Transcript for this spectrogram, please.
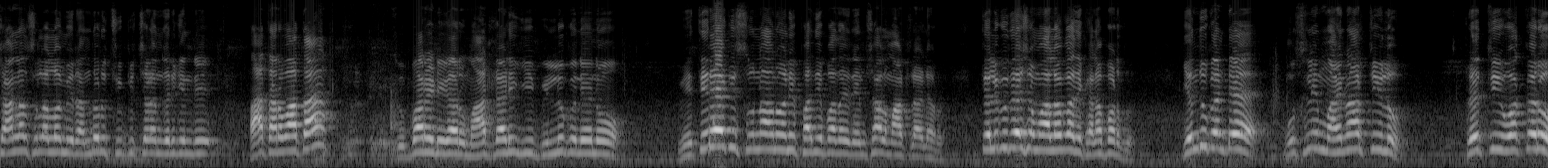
ఛానల్స్లలో మీరు అందరూ చూపించడం జరిగింది. ఆ తర్వాత సుబ్బారెడ్డి గారు మాట్లాడి ఈ బిల్లుకు నేను వ్యతిరేకిస్తున్నాను అని పది పదహైదు నిమిషాలు మాట్లాడారు. తెలుగుదేశం వాళ్ళకు అది కనపడదు. ఎందుకంటే ముస్లిం మైనార్టీలు ప్రతి ఒక్కరూ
